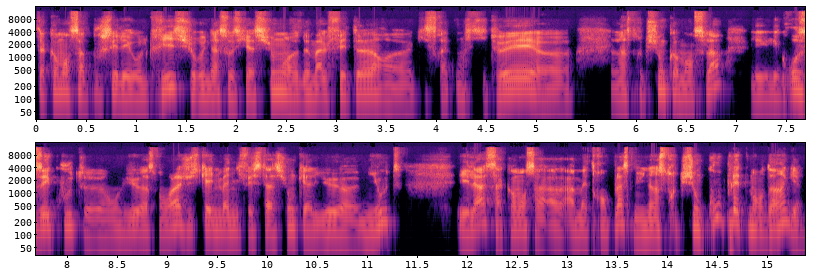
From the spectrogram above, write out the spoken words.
Ça commence à pousser les hall cris sur une association de malfaiteurs qui serait constituée. L'instruction commence là. Les, les grosses écoutes ont lieu à ce moment-là, jusqu'à une manifestation qui a lieu mi-août. Et là, ça commence à, mettre en place une instruction complètement dingue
